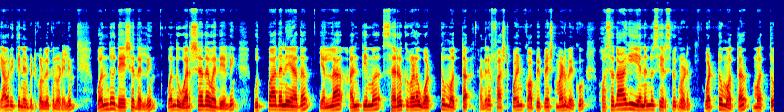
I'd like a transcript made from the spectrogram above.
ಯಾವ ರೀತಿ ನೆನ್ಪಿಟ್ಕೊಳ್ಬೇಕು ನೋಡಿ ಇಲ್ಲಿ ಒಂದು ದೇಶದಲ್ಲಿ, ಒಂದು ವರ್ಷದ ಅವಧಿಯಲ್ಲಿ ಉತ್ಪಾದನೆಯಾದ ಎಲ್ಲ ಅಂತಿಮ ಸರಕುಗಳ ಒಟ್ಟು ಮೊತ್ತ, ಅಂದರೆ ಫಸ್ಟ್ ಪಾಯಿಂಟ್ ಕಾಪಿ ಪೇಸ್ಟ್ ಮಾಡಬೇಕು, ಹೊಸದಾಗಿ ಏನನ್ನು ಸೇರಿಸ್ಬೇಕು ನೋಡಿ. ಒಟ್ಟು ಮೊತ್ತ ಮತ್ತು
